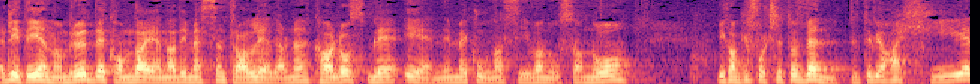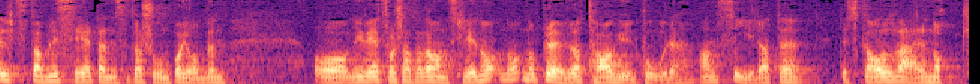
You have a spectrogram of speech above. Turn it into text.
Et lite gjennombrudd det kom da en av de mest sentrale lederne, Carlos, ble enig med kona Siva Nusa. Nå vi kan ikke fortsette å vente til vi har helt stabilisert denne situasjonen på jobben. Og vi vet fortsatt at det er vanskelig. Nå, nå, nå prøver vi å ta Gud på ordet. Han sier at det, det, skal være nok.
